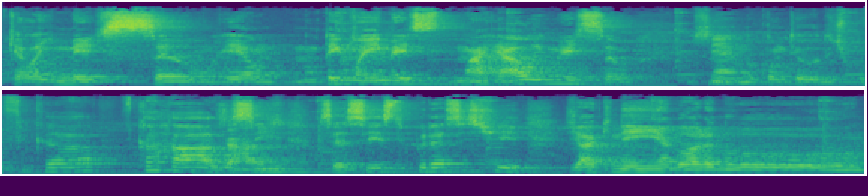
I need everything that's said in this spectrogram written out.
aquela imersão real, não tem uma imersão, uma real imersão né, no conteúdo, tipo, fica, fica raso, fica assim, raso. você assiste por assistir, já que nem agora no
